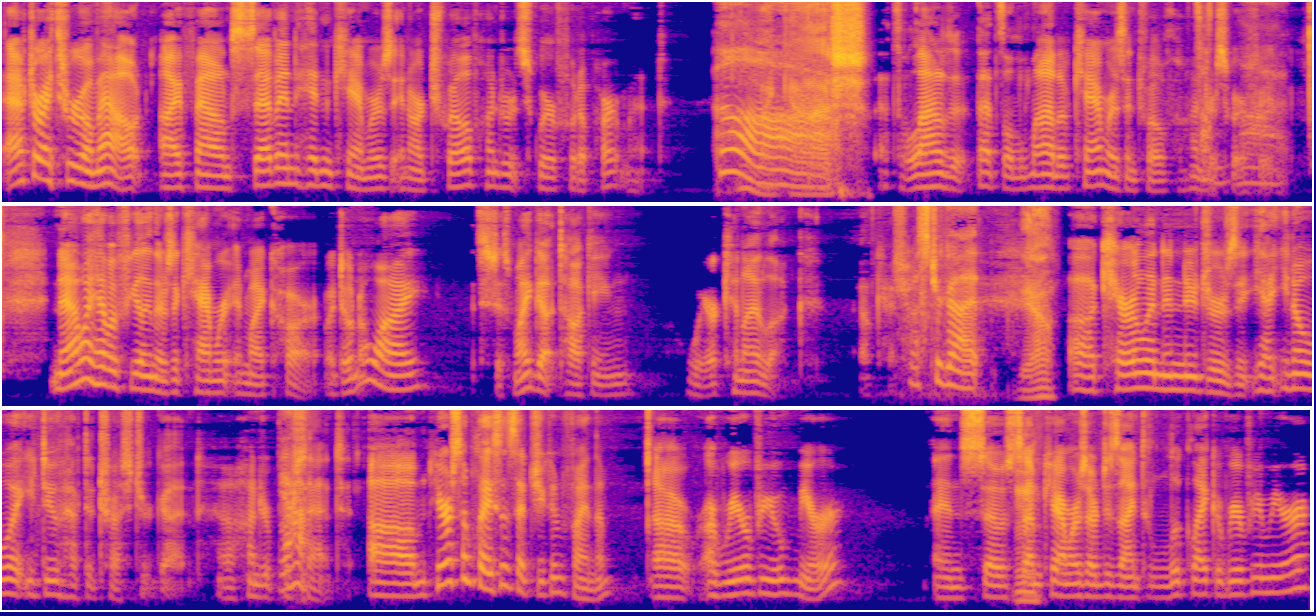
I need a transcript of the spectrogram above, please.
After I threw him out, I found seven hidden cameras in our 1,200 square foot apartment. Oh, my Gosh. That's a lot of that's a lot of cameras in 1,200 square lot. feet. Now I have a feeling there's a camera in my car. I don't know why. It's just my gut talking. Where can I look? Okay. trust your gut. Yeah. Uh, Carolyn in New Jersey. Yeah, you know what? You do have to trust your gut, a hundred percent. Um, here are some places that you can find them: uh, a rear view mirror, and so some cameras are designed to look like a rear view mirror,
